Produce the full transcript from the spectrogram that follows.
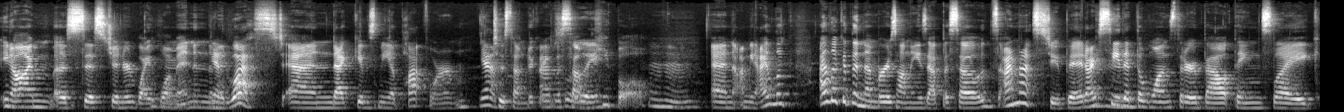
you know, I'm a cisgendered white woman in the Yeah. Midwest, and that gives me a platform Yeah, to some degree with some people. Mm-hmm. And I mean, I look I look at the numbers on these episodes. I'm not stupid. I see Mm-hmm. that the ones that are about things like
